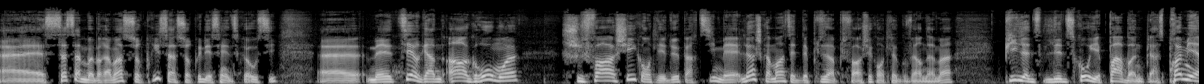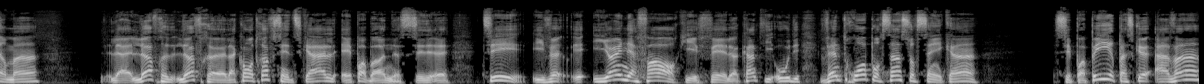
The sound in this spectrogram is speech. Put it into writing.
Euh, ça, ça m'a vraiment surpris. Ça a surpris les syndicats aussi. Euh, mais tu sais, regarde, en gros, moi je suis fâché contre les deux partis, mais là, je commence à être de plus en plus fâché contre le gouvernement. Puis le, discours, il est pas à bonne place. Premièrement, l'offre l'offre la contre-offre syndicale est pas bonne c'est euh, tu sais il, il y a un effort qui est fait là quand il 23% sur 5 ans c'est pas pire parce que avant,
